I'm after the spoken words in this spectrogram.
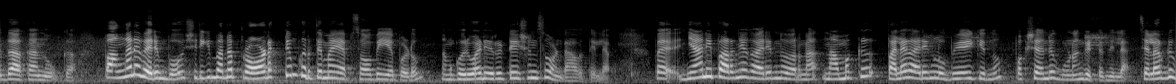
ഇതാക്കാൻ നോക്കുക. അപ്പോൾ അങ്ങനെ വരുമ്പോൾ ശരിക്കും പറഞ്ഞാൽ പ്രോഡക്റ്റും കൃത്യമായി അബ്സോർബ് ചെയ്യപ്പെടും. നമുക്ക് ഒരുപാട് ഇറിറ്റേഷൻസും ഉണ്ടാവത്തില്ല. അപ്പോൾ ഞാൻ ഈ പറഞ്ഞ കാര്യം എന്ന് പറഞ്ഞാൽ നമുക്ക് പല കാര്യങ്ങൾ ഉപയോഗിക്കുന്നു പക്ഷേ അതിന്റെ ഗുണം കിട്ടുന്നില്ല. ചിലർക്ക്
